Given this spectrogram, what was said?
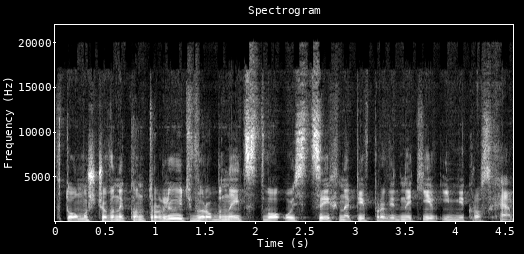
в тому, що вони контролюють виробництво ось цих напівпровідників і мікросхем.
